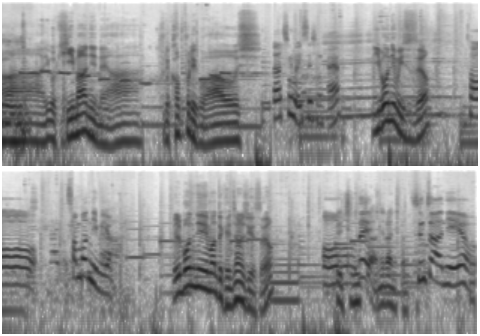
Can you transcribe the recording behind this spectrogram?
아 이거 기만이네 아 둘이 커플이고 아우 씨 여자친구 있으신가요? 2번님은 있으세요? 저 3번님이요. 1번님한테 괜찮으시겠어요? 어, 그게 진짜 네. 아니라니까. 진짜 아니에요.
